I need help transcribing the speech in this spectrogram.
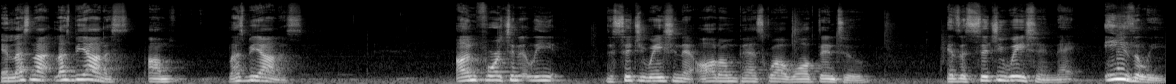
and let's not let's be honest. Um let's be honest. Unfortunately, the situation that Autumn Pasquale walked into is a situation that easily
